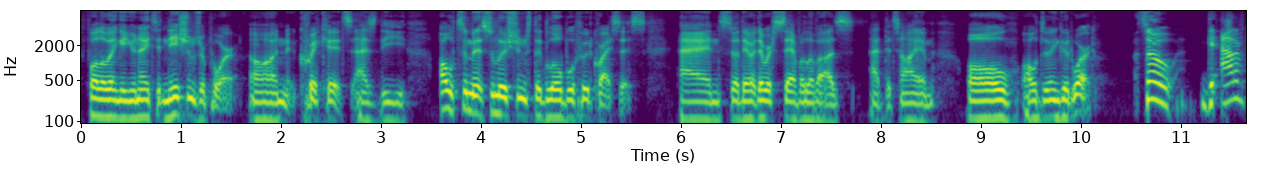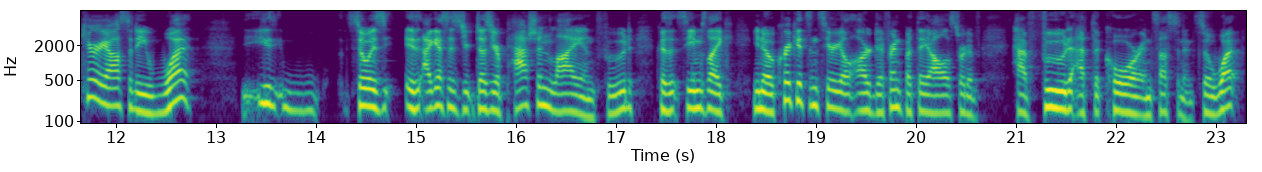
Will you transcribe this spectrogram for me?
following a United Nations report on cricket as the ultimate solution to the global food crisis. And so there, there were several of us at the time, all all doing good work. So, out of curiosity, what you, so is, is I guess is your, does your passion lie in food? Because it seems like you know crickets and cereal are different, but they all sort of have food at the core and sustenance. So what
